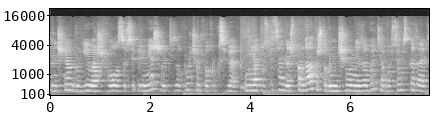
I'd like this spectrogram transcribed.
начнет другие ваши волосы все перемешивать и закручивать вокруг себя. У меня тут специальная шпаргалка, чтобы ничего не забыть и обо всем сказать.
